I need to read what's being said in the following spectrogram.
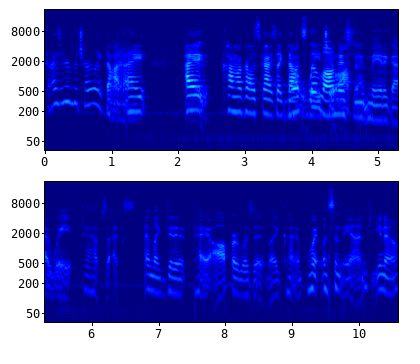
guys are immature like that. I I come across guys like that. What's the longest you made a guy wait to have sex? And like, did it pay off, or was it like kind of pointless in the end? You know,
